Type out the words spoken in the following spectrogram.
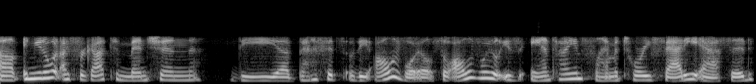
um, and you know what? I forgot to mention the uh, benefits of the olive oil. So, olive oil is anti-inflammatory fatty acid,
